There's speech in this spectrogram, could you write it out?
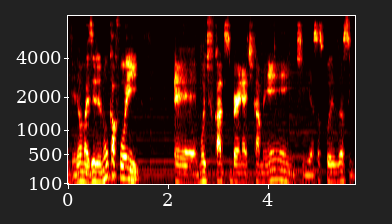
entendeu? Mas ele nunca foi é, modificado ciberneticamente, essas coisas assim.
